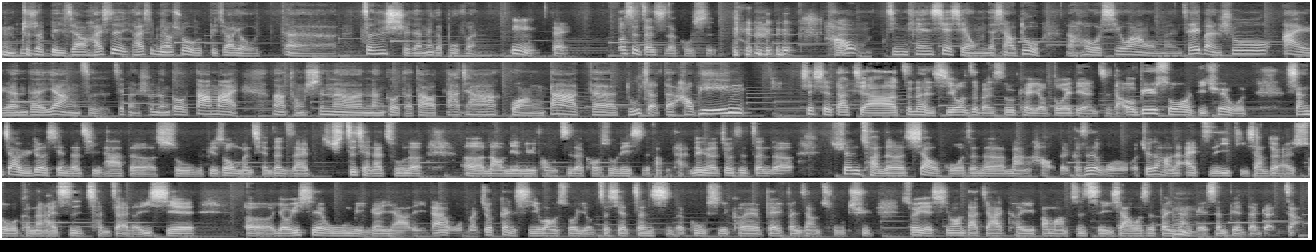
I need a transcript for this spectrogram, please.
嗯，就是比较还是还是描述比较有呃真实的那个部分。嗯，对。都是真实的故事。好，今天谢谢我们的小杜，然后希望我们这本书《爱人的样子》这本书能够大卖，那同时呢，能够得到大家广大的读者的好评。谢谢大家，真的很希望这本书可以有多一点人知道。我必须说，的确，我相较于热线的其他的书，比如说我们前阵子还之前还出了呃老年女同志的口述历史访谈，那个就是真的宣传的效果真的蛮好的。可是我我觉得好像艾滋议题相对来说，可能还是存在了一些。呃，有一些污名跟压力，但我们就更希望说有这些真实的故事可以被分享出去，所以也希望大家可以帮忙支持一下，或是分享给身边的人，这样。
